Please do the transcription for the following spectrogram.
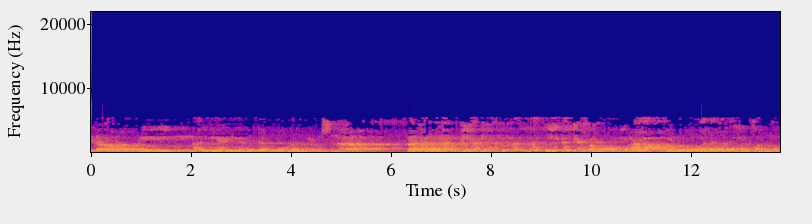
إلى لي عنده للحسنى فلننبئن الذين كفروا بما عملوا ولنذيقنهم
